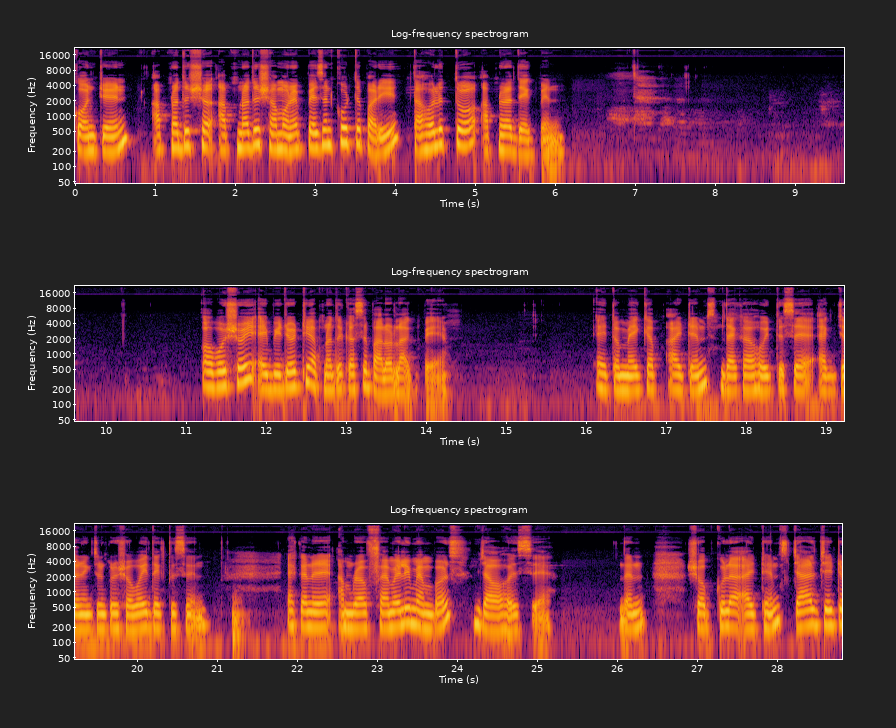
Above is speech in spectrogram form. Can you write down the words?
কন্টেন্ট আপনাদের আপনাদের সামনে প্রেজেন্ট করতে পারি, তাহলে তো আপনারা দেখবেন। অবশ্যই এই ভিডিওটি আপনাদের কাছে ভালো লাগবে। এই তো মেকআপ আইটেমস দেখা হইতেছে, একজন একজন করে সবাই দেখতেছেন। এখানে আমরা ফ্যামিলি মেম্বার্স যাওয়া হয়েছে। দেন সবগুলা আইটেমস যার যেটা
